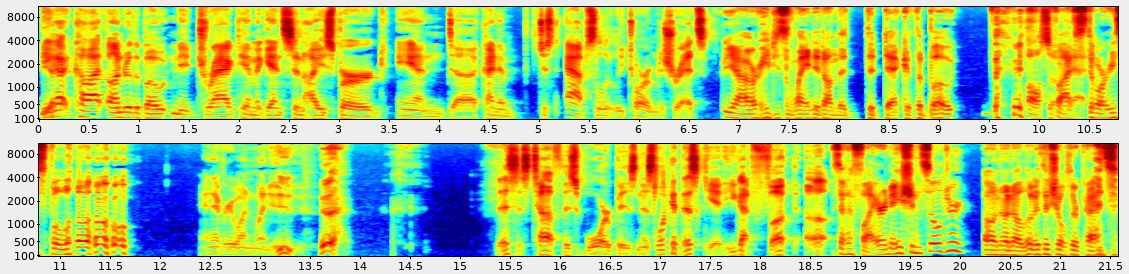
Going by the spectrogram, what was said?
He got caught under the boat, and it dragged him against an iceberg and uh, kind of just absolutely tore him to shreds. yeah, or he just landed on the the deck of the boat, Also, five that. stories below. and everyone went, "Ooh, this is tough. This war business. Look at this kid. He got fucked up. Is that a Fire Nation soldier? Oh no, no! Look at the shoulder pads.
